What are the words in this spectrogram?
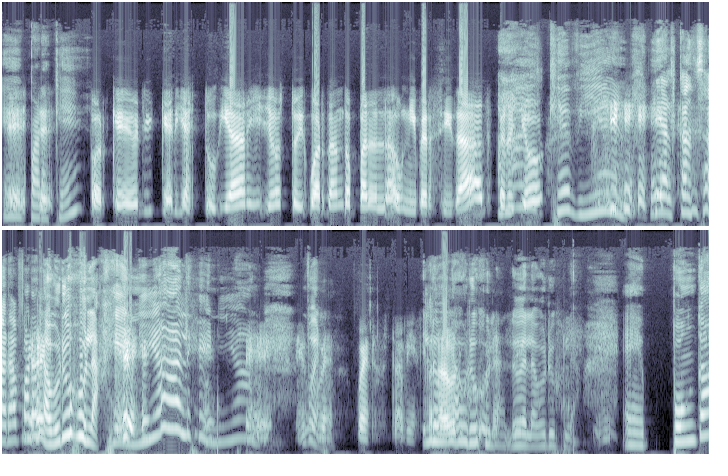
Eh, ¿Para este, qué? Porque él quería estudiar y yo estoy guardando para la universidad, pero Ay, yo... qué bien. Le alcanzará para la brújula. Genial, genial. Bueno. Bueno, está bien. Lo de la brújula, lo de la brújula. Eh, ponga,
